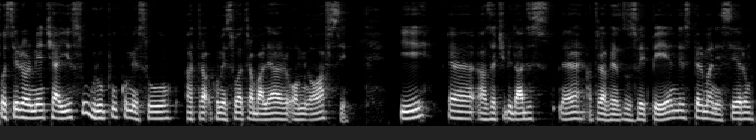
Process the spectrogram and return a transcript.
Posteriormente a isso, o grupo começou a, começou a trabalhar home office e eh, as atividades né, através dos VPNs permaneceram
